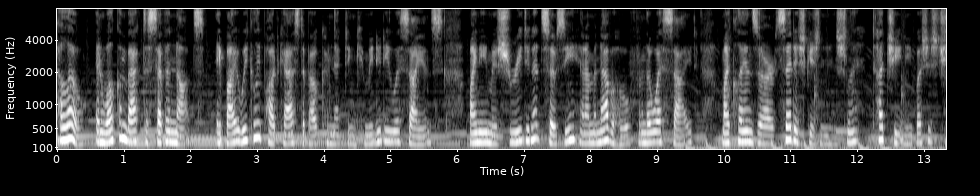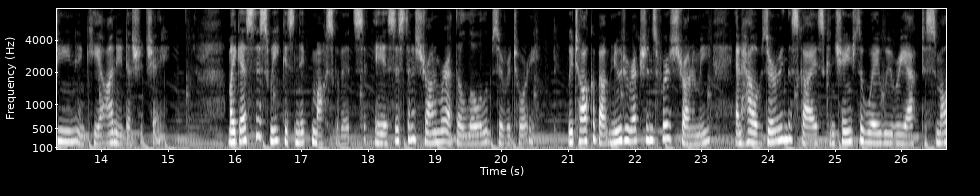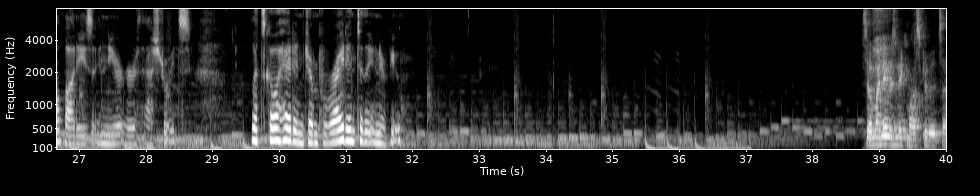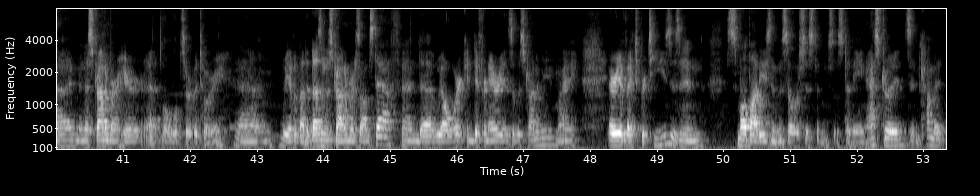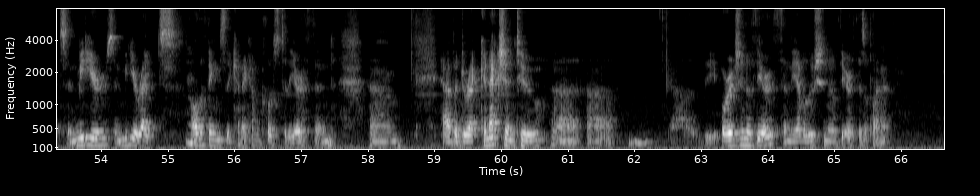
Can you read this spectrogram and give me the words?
Hello, and welcome back to Seven Knots, a bi weekly podcast about connecting community with science. My name is Shri Janet Sosi, and I'm a Navajo from the west side. My clans are Sedishkijnishle, Tachini, Bashishchin, and Kiaani Dashiche. My guest this week is Nick Moskovitz, a assistant astronomer at the Lowell Observatory. We talk about new directions for astronomy and how observing the skies can change the way we react to small bodies and near Earth asteroids. Let's go ahead and jump right into the interview. So my name is Nick Moskovitz. I'm an astronomer here at Lowell Observatory. Um, we have about a dozen astronomers on staff, and uh, we all work in different areas of astronomy. My area of expertise is in small bodies in the solar system, so studying asteroids and comets and meteors and meteorites, all the things that kind of come close to the Earth and um, have a direct connection to uh, uh, uh, the origin of the Earth and the evolution of the Earth as a planet.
